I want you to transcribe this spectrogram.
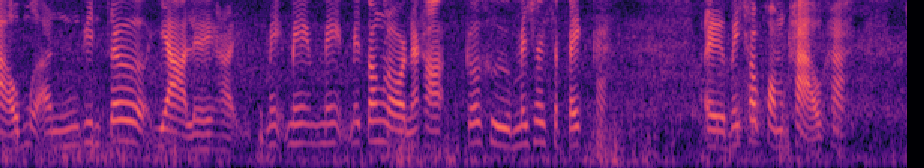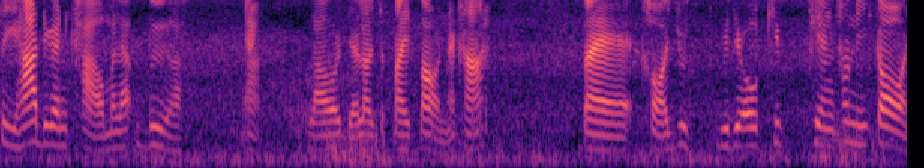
าวๆเหมือนวินเตอร์อย่าเลยค่ะ ไม่ไม่ไม่ไม่ต้องรอนะคะ ก็คือไม่ใช่สเปคค่ะเออไม่ชอบความขาวค่ะสี่ห้าเดือนขาวมาแล้วเบื่ออะเราเดี๋ยวเราจะไปต่อนะคะ แต่ขอหยุดวิดีโอคลิปเพียงเท่านี้ก่อน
